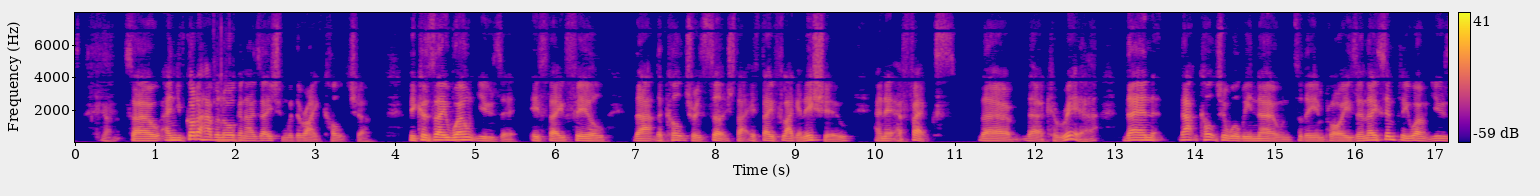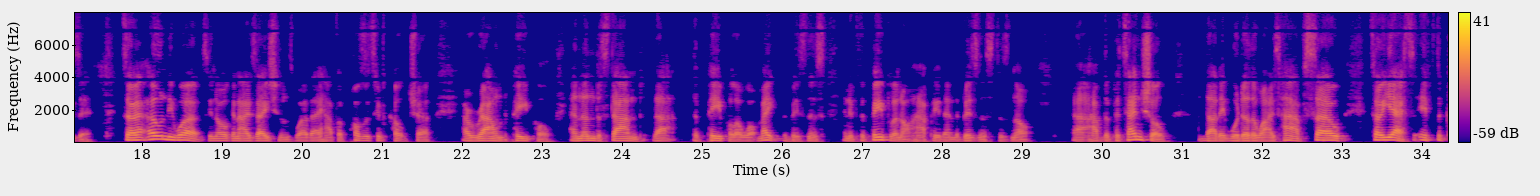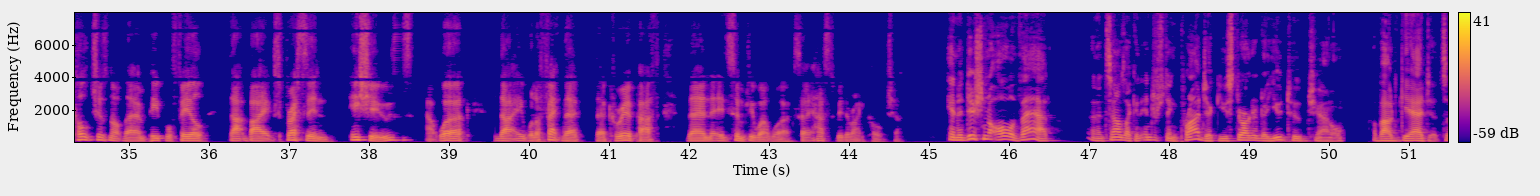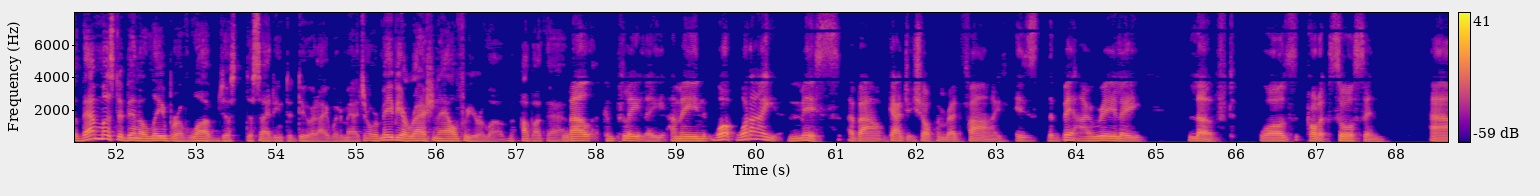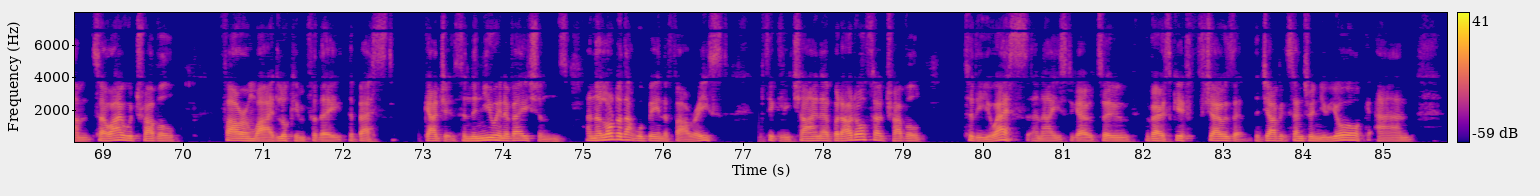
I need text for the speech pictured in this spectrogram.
So and you've got to have an organization with the right culture because they won't use it if they feel that the culture is such that if they flag an issue and it affects their their career, then that culture will be known to the employees and they simply won't use it. So it only works in organizations where they have a positive culture around people and understand that the people are what make the business. And if the people are not happy, then the business does not uh, have the potential that it would otherwise have. So, so yes, if the culture's not there and people feel that by expressing issues at work, that it will affect their, their career path, then it simply won't work. So it has to be the right culture. In addition to all of that, and it sounds like an interesting project, you started a YouTube channel about gadgets. So that must have been a labor of love just deciding to do it, I would imagine, or maybe a rationale for your love. How about that? Well, completely. I mean, what what I miss about Gadget Shop and Red 5 is the bit I really loved was product sourcing. Um, so I would travel far and wide looking for the, the best gadgets and the new innovations. And a lot of that would be in the Far East, particularly China, but I'd also travel to the US and I used to go to the various gift shows at the Javits Center in New York and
